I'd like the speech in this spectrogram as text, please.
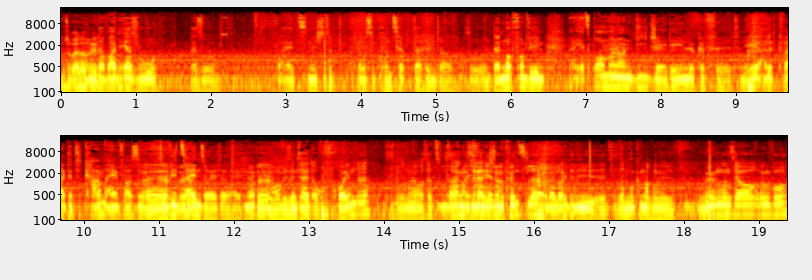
Und so Und weiterreden. da war es eher so, also war jetzt nicht das große Konzept dahinter. So, und dann noch von wegen, ja, jetzt brauchen wir noch einen DJ, der die Lücke füllt. Nee, alles Quatsch, das kam einfach so, Ja, so wie es ja. sein sollte halt. Ne? Genau, wir sind halt auch Freunde, das muss man auch dazu sagen. Wir sind ja nicht nur Künstler oder Leute, die äh, zusammen Mucke machen, wir mögen uns ja auch irgendwo.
